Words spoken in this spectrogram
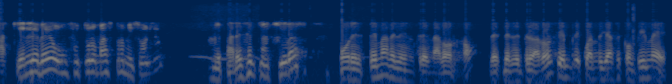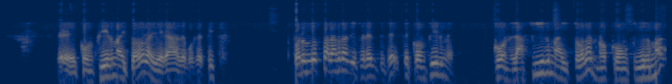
¿A quién le veo un futuro más promisorio? Me parece que a Chivas por el tema del entrenador, ¿no? De- del entrenador siempre y cuando ya se confirme, eh, confirma y todo la llegada de Bucetich fueron dos palabras diferentes, ¿eh? Se confirme con la firma y todo, no confirma,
